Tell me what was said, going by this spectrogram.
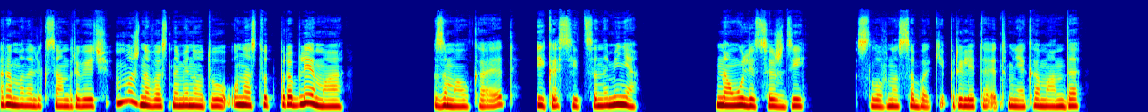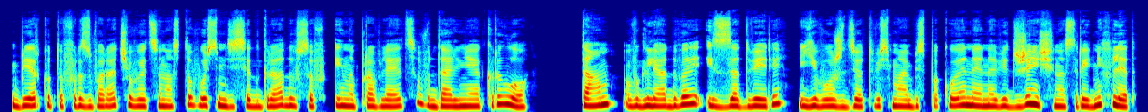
«Роман Александрович, можно вас на минуту? У нас тут проблема». Замолкает и косится на меня. «На улице жди». Словно собаки прилетает мне команда. Беркутов разворачивается на 180 градусов и направляется в дальнее крыло. Там, выглядывая из-за двери, его ждет весьма обеспокоенная на вид женщина средних лет.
